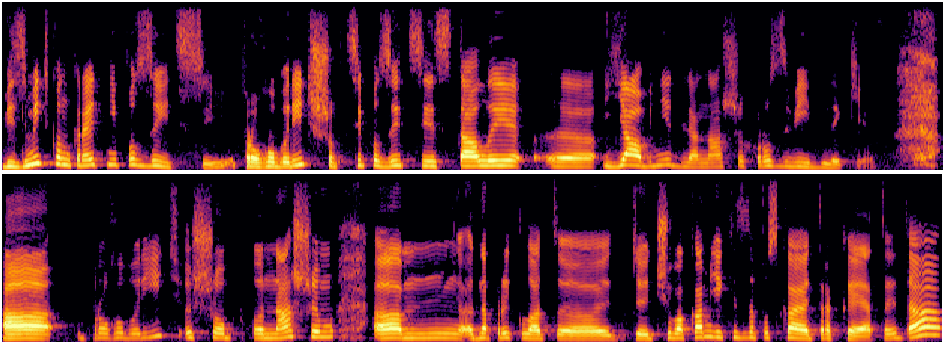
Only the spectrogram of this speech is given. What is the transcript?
Візьміть конкретні позиції, проговоріть, щоб ці позиції стали е, явні для наших розвідників. А, проговоріть, щоб нашим, ем, наприклад, е, чувакам, які запускають ракети, да,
